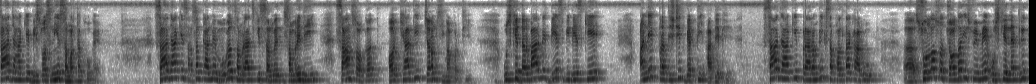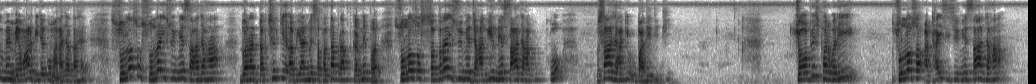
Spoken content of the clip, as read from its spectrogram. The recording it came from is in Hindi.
शाहजहां के विश्वसनीय समर्थक हो गए। शाहजहां के शासनकाल में मुगल साम्राज्य की समृद्धि, शान शौकत और ख्याति चरम सीमा पर थी। उसके दरबार में देश विदेश के अनेक प्रतिष्ठित व्यक्ति आते थे। शाहजहां की प्रारंभिक सफलता का रूप 1614 ईस्वी में उसके नेतृत्व में मेवाड़ विजय को माना जाता है। 1616 ईस्वी में शाहजहां द्वारा दक्षिण के अभियान में सफलता प्राप्त करने पर 1617 ईस्वी में जहांगीर ने शाहजहां को शाहजहां की उपाधि दी थी। 24 फरवरी 1628 ईस्वी में शाहजहां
